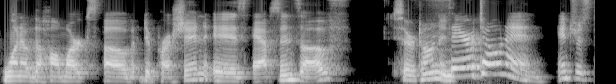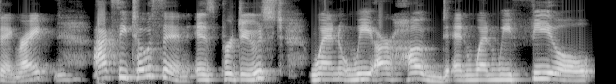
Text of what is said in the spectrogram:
one of the hallmarks of depression is absence of Serotonin. Serotonin. Interesting, right? Oxytocin is produced when we are hugged and when we feel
